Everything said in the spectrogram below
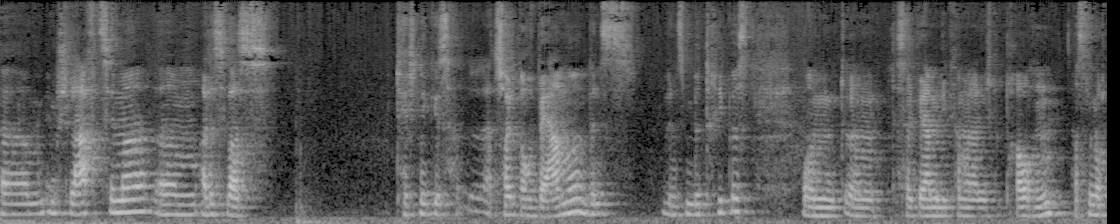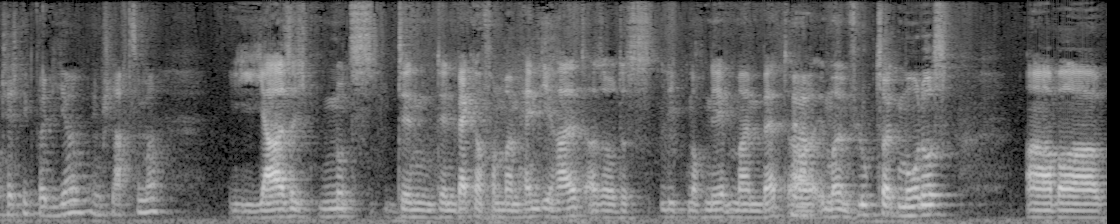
ähm, im Schlafzimmer. Ähm, alles, was Technik ist, erzeugt auch Wärme, wenn es in Betrieb ist. Und ähm, das ist halt Wärme, die kann man dann nicht gebrauchen. Hast du noch Technik bei dir im Schlafzimmer? Ja, also ich nutze den, den Wecker von meinem Handy halt. Also das liegt noch neben meinem Bett, ja. immer im Flugzeugmodus. Aber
